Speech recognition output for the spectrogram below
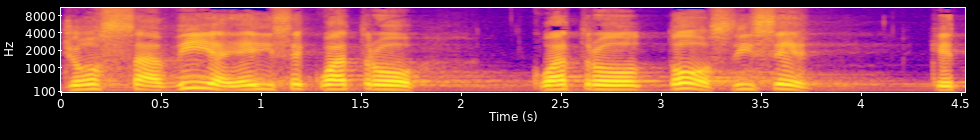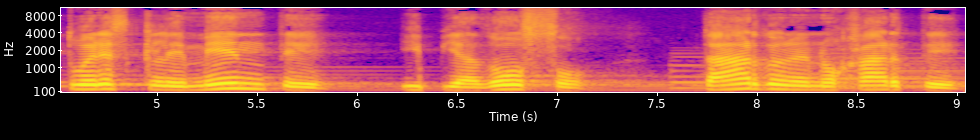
Yo sabía. Y ahí dice 4, 4, 2, dice que tú eres clemente y piadoso, tardo en enojarte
